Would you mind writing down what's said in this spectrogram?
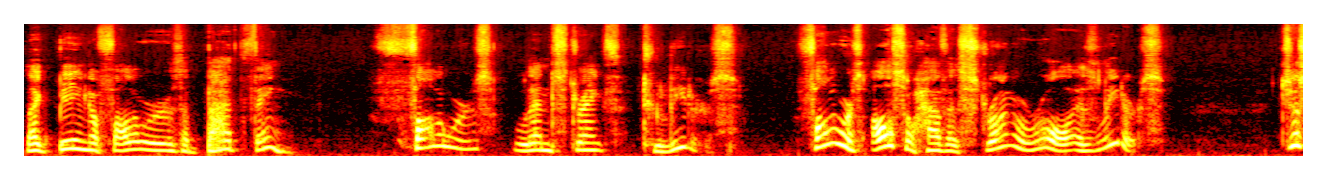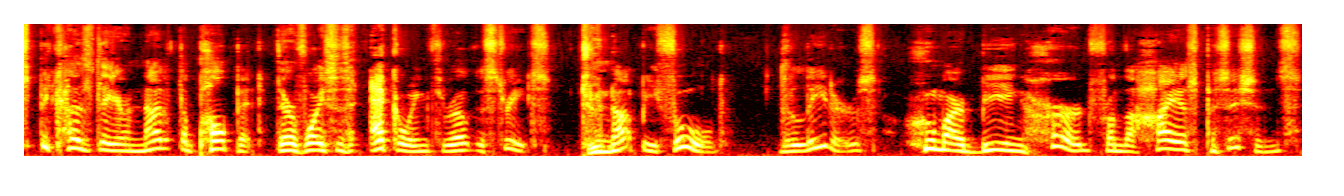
Like being a follower is a bad thing. Followers lend strength to leaders. Followers also have as strong a role as leaders. Just because they are not at the pulpit, their voices echoing throughout the streets. Do not be fooled. The leaders, whom are being heard from the highest positions,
